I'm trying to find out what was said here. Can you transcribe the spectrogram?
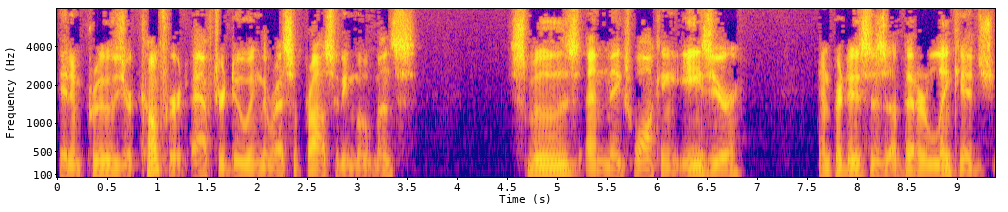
It improves your comfort after doing the reciprocity movements, smooths and makes walking easier, and produces a better linkage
